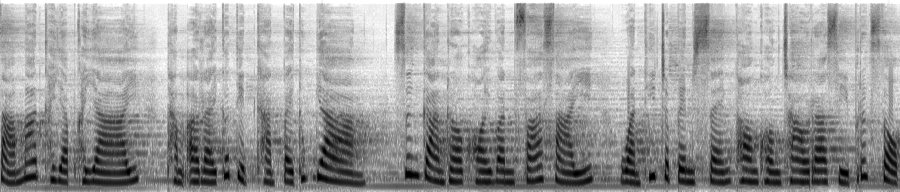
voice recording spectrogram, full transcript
สามารถขยับขยาย ทำอะไรก็ติดขัดไปทุกอย่าง ซึ่งการรอคอยวันฟ้าใส วันที่จะเป็นแสงทองของชาวราศีพฤษภ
